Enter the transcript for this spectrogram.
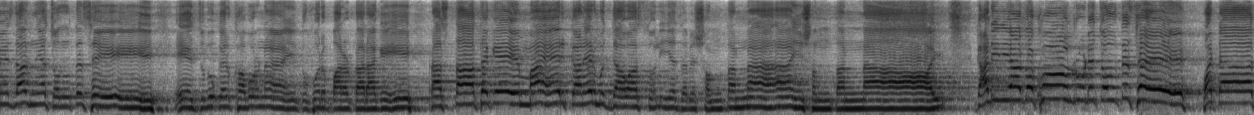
মেজাজ নিয়ে চলতেছে। এ যুবকের খবর নাই, দুপুর বারোটার আগে রাস্তা থেকে মায়ের কানের মধ্যে আওয়াজ চলিয়ে যাবে, সন্তান নাই সন্তান নাই। গাড়ি নিয়ে যখন রোডে চলতেছে, হঠাৎ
